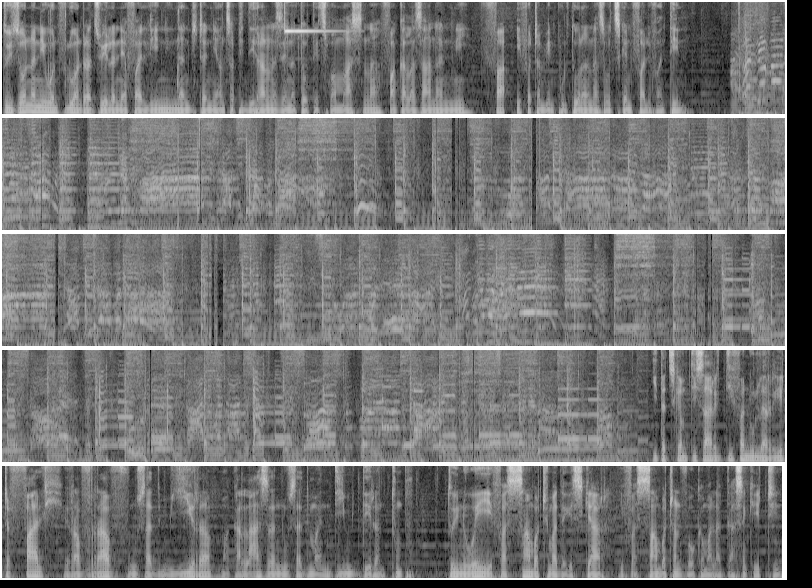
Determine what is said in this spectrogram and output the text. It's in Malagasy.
Toy izao no nanehoan'ny filoha Andry Rajoelina ny hafaliany nandritra ny antsam-piderana izay natao tetsy Mahamasina fankalazana ny faha efatra ambin'ny folo taona nahazoantsika ny fahaleovantena. Hitantsika amin'ity sary ity fa ny olona rehetra faly, ravoravo no sady mihira, mankalaza no sady mandihy midera ny Tompo. Toy ny hoe efa sambatra i Madagasikara, efa sambatra ny vahoaka malagasy ankehitriny.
